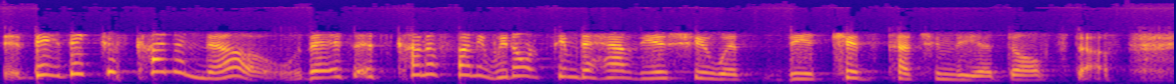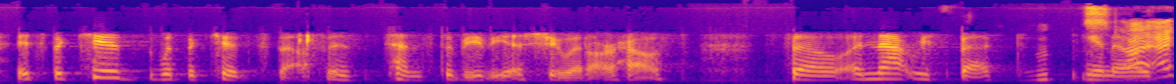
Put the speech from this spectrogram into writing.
they they just kind of know. It's, it's kind of funny. We don't seem to have the issue with the kids touching the adult stuff. It's the kids with the kids stuff is tends to be the issue at our house. So, in that respect, you know, I, I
